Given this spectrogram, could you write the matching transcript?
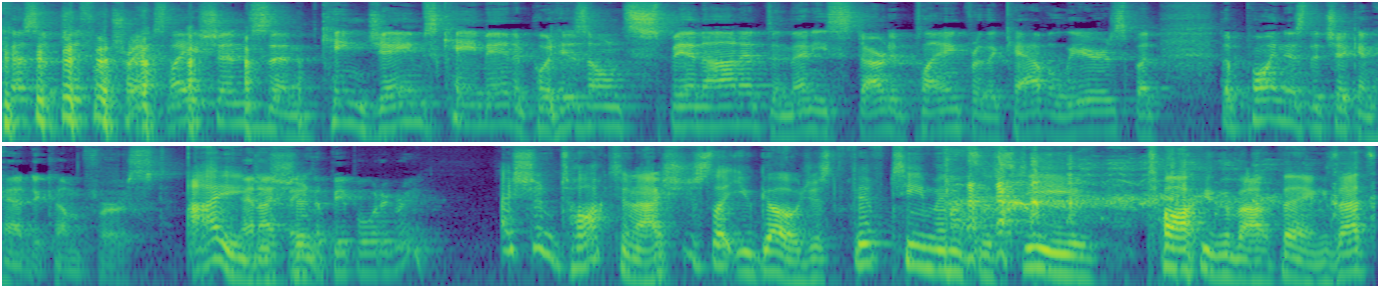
because of different translations, and King James came in and put his own spin on it, and then he started playing for the Cavaliers. But the point is, the chicken had to come first. I and I think shouldn't- people would agree. I shouldn't talk tonight. I should just let you go. Just 15 minutes of Steve talking about things. That's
